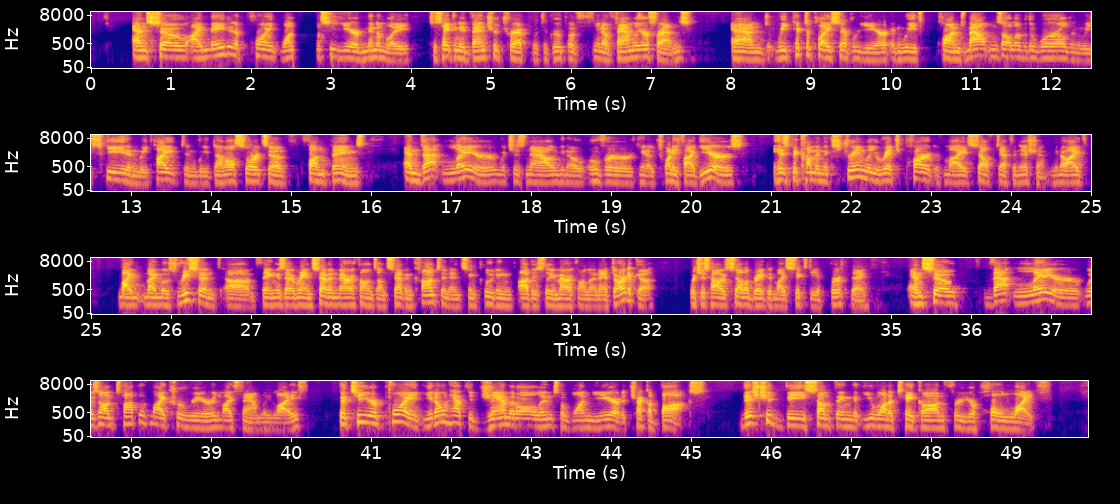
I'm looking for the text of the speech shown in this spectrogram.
And so I made it a point once a year minimally to take an adventure trip with a group of, you know, family or friends. And we picked a place every year and we've climbed mountains all over the world and we skied and we've hiked and we've done all sorts of fun things. And that layer, which is now, you know, over, you know, 25 years, has become an extremely rich part of my self-definition. You know, I've my my most recent um, thing is I ran seven marathons on seven continents, including obviously a marathon in Antarctica, which is how I celebrated my 60th birthday. And so that layer was on top of my career and my family life. But to your point, you don't have to jam it all into one year to check a box. This should be something that you want to take on for your whole life.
